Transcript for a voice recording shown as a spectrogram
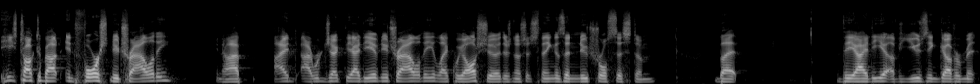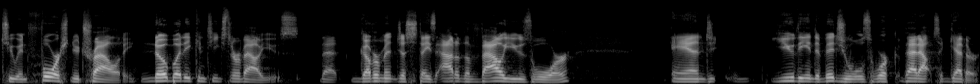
He's talked about enforced neutrality. You know, I, I I reject the idea of neutrality, like we all should. There's no such thing as a neutral system, but the idea of using government to enforce neutrality. Nobody can teach their values. That government just stays out of the values war, and you, the individuals, work that out together,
